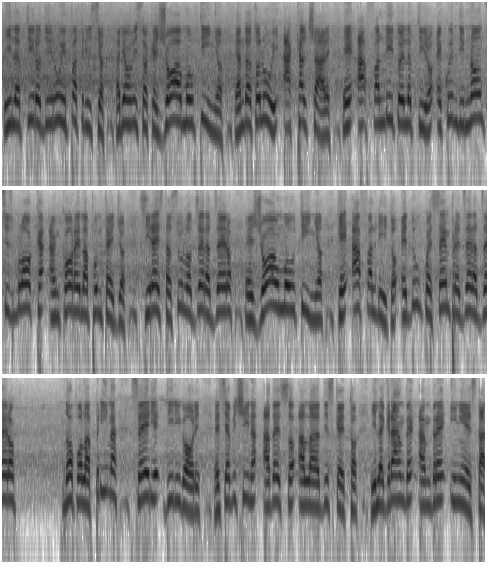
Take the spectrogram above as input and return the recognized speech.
il tiro di Rui Patricio? Abbiamo visto che Joao Moutinho è andato lui a calciare e ha fallito il tiro e quindi non si sblocca ancora il punteggio. Si resta sullo 0-0 e Joao Moutinho che ha fallito e dunque sempre 0-0 dopo la prima serie di rigori. E si avvicina adesso al dischetto il grande André Iniesta.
